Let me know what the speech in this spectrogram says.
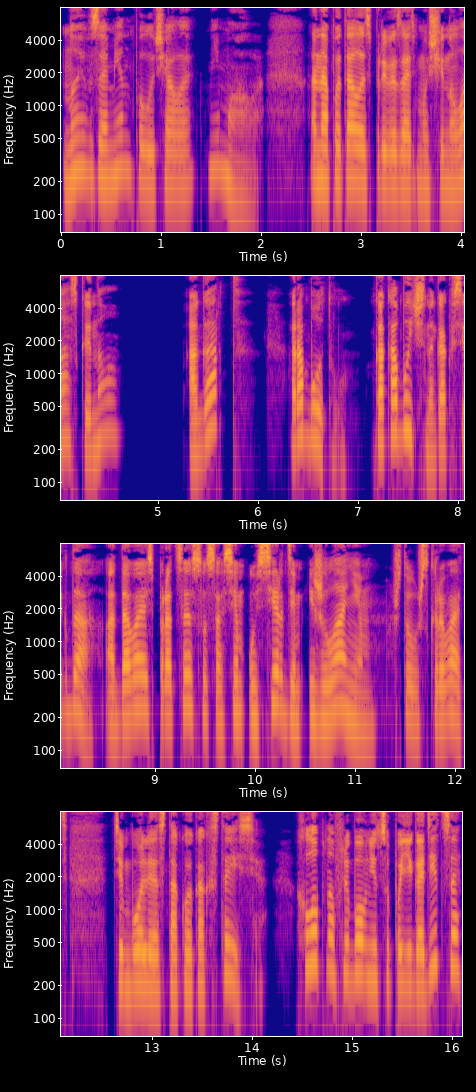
но и взамен получала немало. Она пыталась привязать мужчину лаской, но... Агарт работал, как обычно, как всегда, отдаваясь процессу со всем усердием и желанием, что уж скрывать, тем более с такой, как Стейси. Хлопнув любовницу по ягодице,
